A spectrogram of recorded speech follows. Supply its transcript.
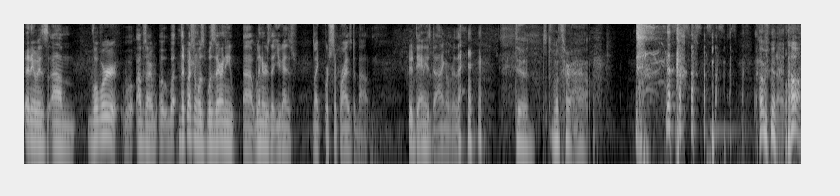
Anyways, um, what were I'm sorry. What, the question was: Was there any uh, winners that you guys like were surprised about? Dude, Danny's dying over there. Dude, what's her at? I mean, oh,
